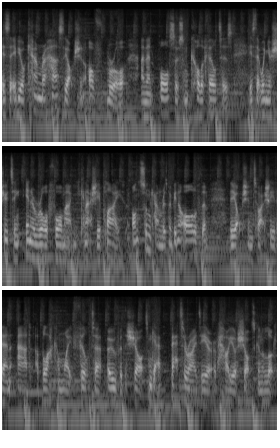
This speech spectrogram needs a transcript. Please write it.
is that if your camera has the option of raw and then also some color filters, is that when you're shooting in a raw format, you can actually apply on some cameras, maybe not all of them, the option to actually then add a black and white filter over the shot and get a better idea of how your shot's gonna look.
